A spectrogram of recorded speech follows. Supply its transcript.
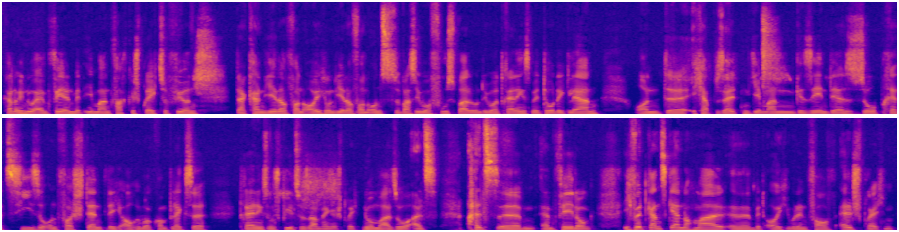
Kann euch nur empfehlen, mit ihm mal ein Fachgespräch zu führen. Da kann jeder von euch und jeder von uns was über Fußball und über Trainingsmethodik lernen. Und äh, ich habe selten jemanden gesehen, der so präzise und verständlich auch über komplexe Trainings- und Spielzusammenhänge spricht. Nur mal so als, als ähm, Empfehlung. Ich würde ganz gern nochmal äh, mit euch über den VfL sprechen.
